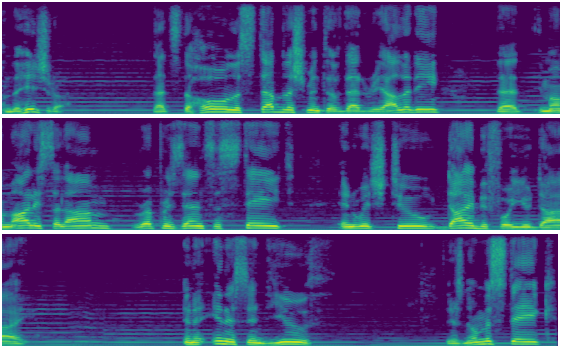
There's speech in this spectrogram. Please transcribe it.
on the hijrah that's the whole establishment of that reality that Imam Ali salam represents a state in which to die before you die. In an innocent youth, there's no mistake,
